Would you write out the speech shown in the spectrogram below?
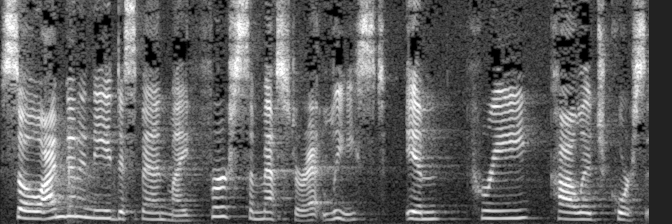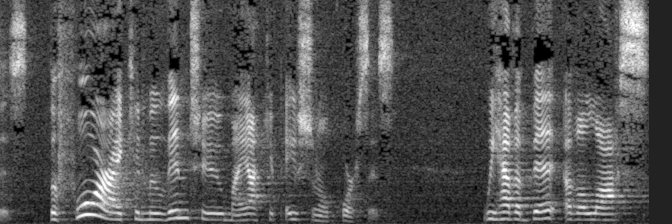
So I'm going to need to spend my first semester at least in pre college courses before I can move into my occupational courses. We have a bit of a loss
